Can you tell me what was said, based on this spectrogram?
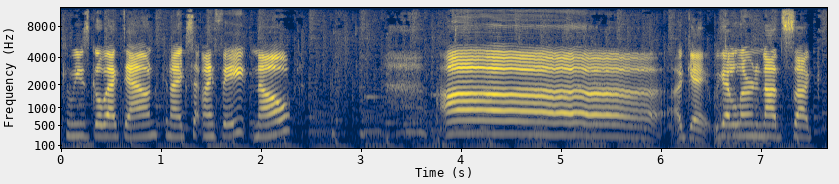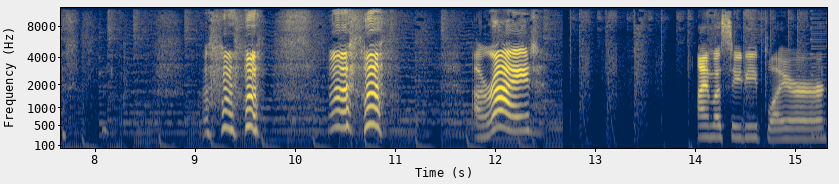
Can we just go back down? Can I accept my fate? No? Uh, okay, we gotta learn to not suck. Alright. I'm a CD player.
